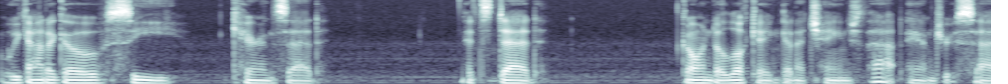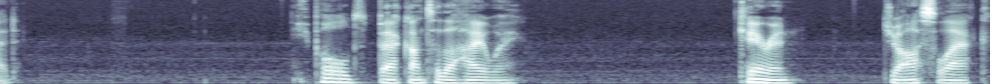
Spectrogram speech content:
We gotta go see, Karen said. It's dead. Going to look ain't gonna change that, Andrew said. He pulled back onto the highway. Karen, jaw slack,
